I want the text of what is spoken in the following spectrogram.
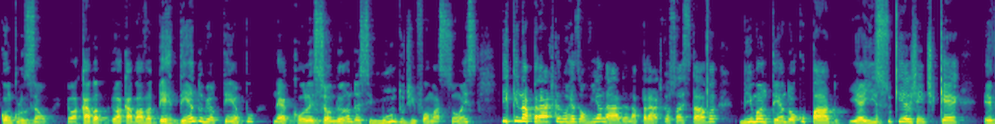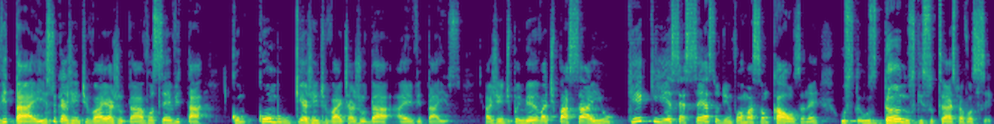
Conclusão, eu, acaba, eu acabava perdendo meu tempo, né, colecionando esse mundo de informações e que na prática não resolvia nada. Na prática eu só estava me mantendo ocupado. E é isso que a gente quer evitar, é isso que a gente vai ajudar você a evitar. Com, como que a gente vai te ajudar a evitar isso? A gente primeiro vai te passar aí o que, que esse excesso de informação causa, né? Os, os danos que isso traz para você.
